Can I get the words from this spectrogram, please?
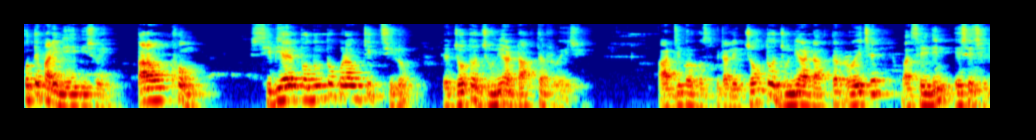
হতে পারেনি এই বিষয়ে। তারা অক্ষম সিবিআইয়ের তদন্ত করা উচিত ছিল যে যত জুনিয়র ডাক্তার রয়েছে, আরজিকর হসপিটালে যত জুনিয়র ডাক্তার রয়েছে বা সেই দিন এসেছিল।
